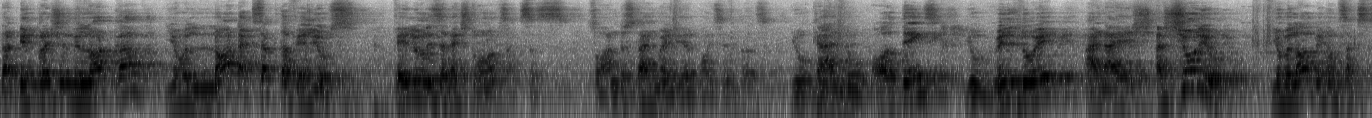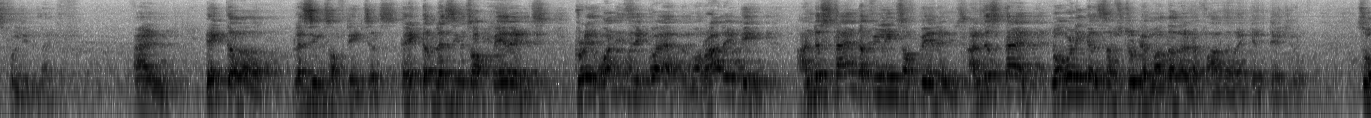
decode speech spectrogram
the depression will not come. You will not accept the failures. Failure is the next stone of success. So understand, my dear boys and girls, you can do all things. You will do it, and I assure you, you will all become successful in life. And take the blessings of teachers, take the blessings of parents. Today, what is required? The morality. Understand the feelings of parents. Understand. Nobody can substitute a mother and a father, I can tell you. So,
